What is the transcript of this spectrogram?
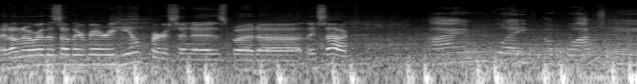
I don't know where this other very healed person is, but uh, they suck. I'm like, I'm watching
